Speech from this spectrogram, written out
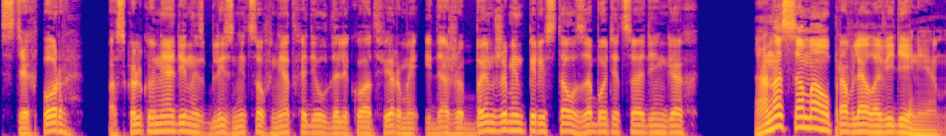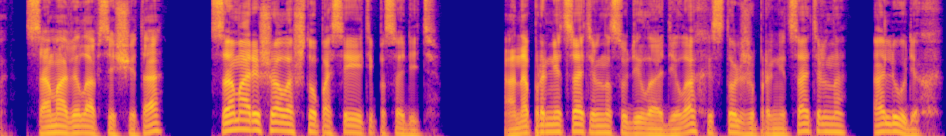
С тех пор, поскольку ни один из близнецов не отходил далеко от фермы и даже Бенджамин перестал заботиться о деньгах, она сама управляла ведением, сама вела все счета, сама решала, что посеять и посадить. Она проницательно судила о делах и столь же проницательно о людях.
